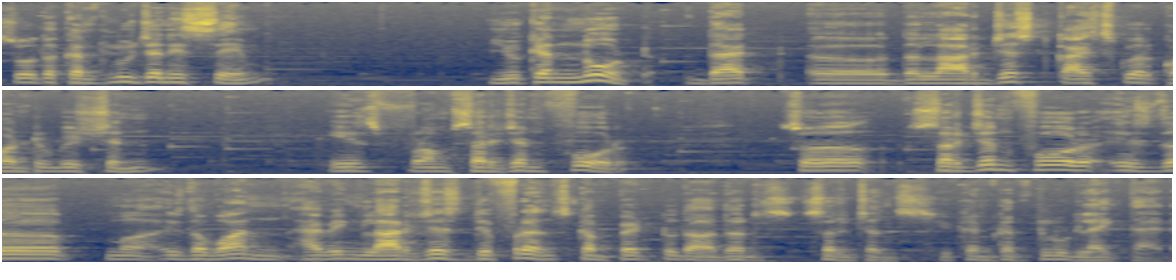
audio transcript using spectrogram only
so the conclusion is same. You can note that uh, the largest chi-square contribution is from surgeon 4 so surgeon 4 is the uh, is the one having largest difference compared to the other surgeons. You can conclude like that.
